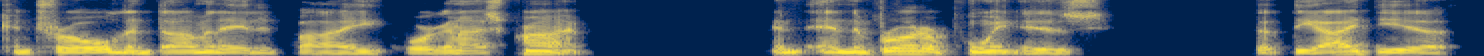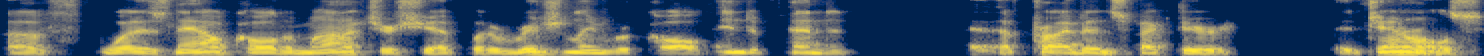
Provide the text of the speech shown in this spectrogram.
controlled and dominated by organized crime. And, and the broader point is that the idea of what is now called a monitorship, what originally were called independent uh, private inspector generals,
